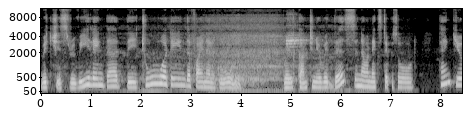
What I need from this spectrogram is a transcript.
which is revealing that they too attain the final goal. We'll continue with this in our next episode. Thank you.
